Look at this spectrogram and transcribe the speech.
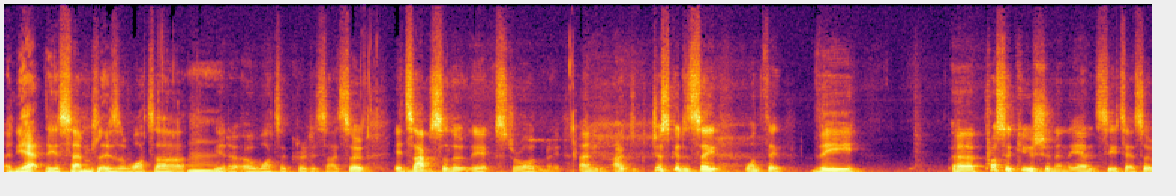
And yet the assemblies are what are, Mm. you know, are what are criticised. So it's absolutely extraordinary. And I'm just going to say one thing: the uh, prosecution in the NCTL. So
